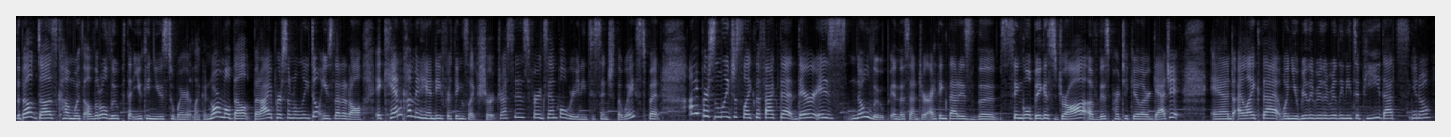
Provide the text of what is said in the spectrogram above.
The belt does come with a little loop that you can use to wear it like a normal belt, but I personally don't use that at all. It can come in handy for things like shirt dresses, for example, where you need to cinch the waist, but I personally just like the fact that there is no loop in the center. I think that is the single biggest draw of this particular gadget, and I like that when you really, really, really need to pee, that's, you know,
